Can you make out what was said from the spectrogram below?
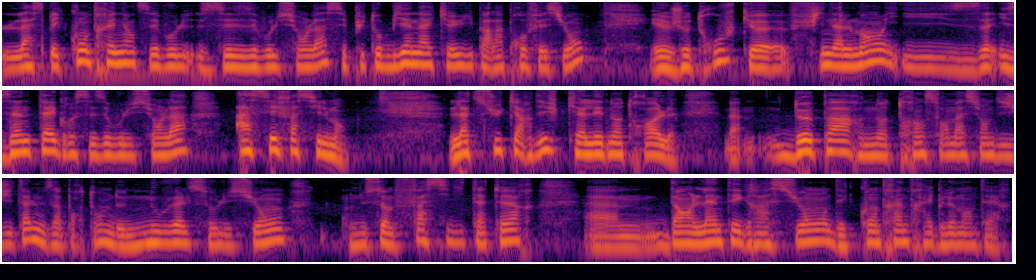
l'aspect contraignant de ces, évolutions-là, c'est plutôt bien accueilli par la profession. Et je trouve que finalement, ils intègrent ces évolutions-là assez facilement. Là-dessus, Cardiff, quel est notre rôle? Ben, De par notre transformation digitale, nous apportons de nouvelles solutions. Nous sommes facilitateurs euh, dans l'intégration des contraintes réglementaires.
